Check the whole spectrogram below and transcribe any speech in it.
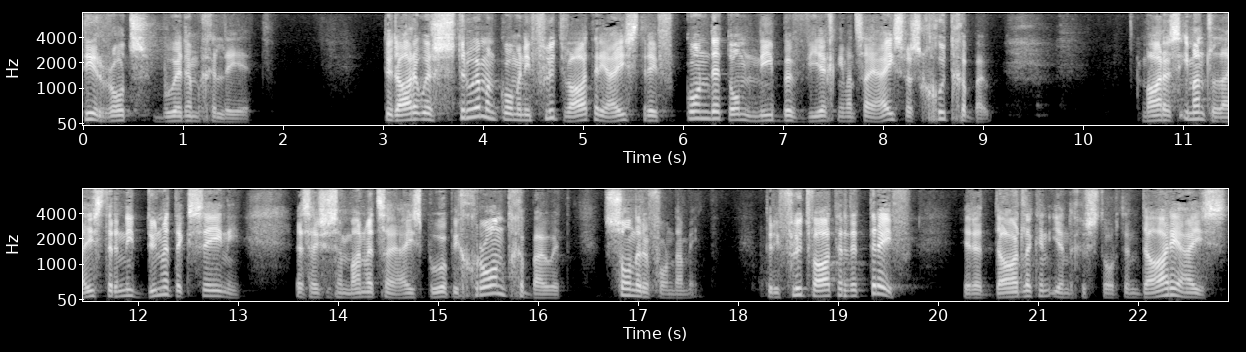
die rotsbodem gelê het. Toe daar 'n oorstroming kom en die vloedwater die huis tref, kon dit hom nie beweeg nie want sy huis was goed gebou. Maar as iemand luister en nie doen wat ek sê nie, is hy soos 'n man wat sy huis bo op die grond gebou het sonder 'n fondament. Toe die vloedwater dit tref, het dit dadelik ineengestort en daardie huis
